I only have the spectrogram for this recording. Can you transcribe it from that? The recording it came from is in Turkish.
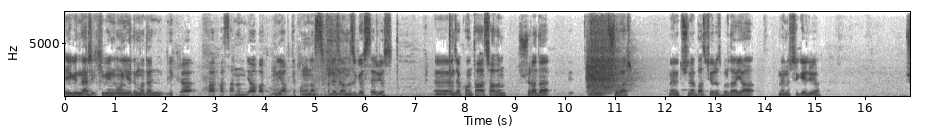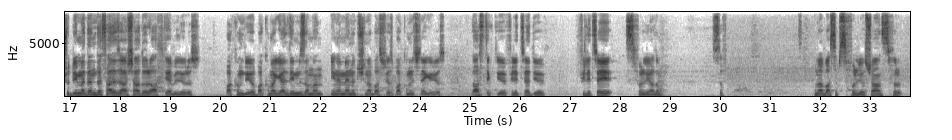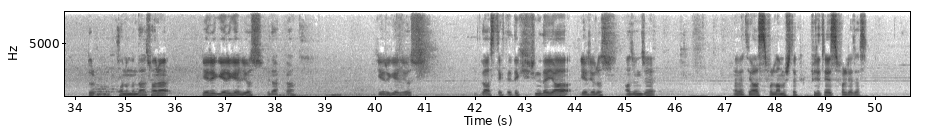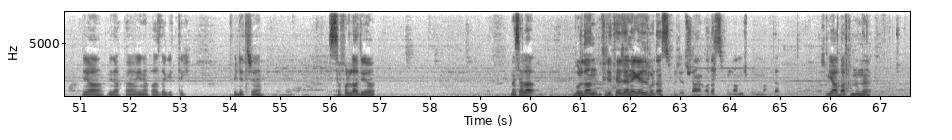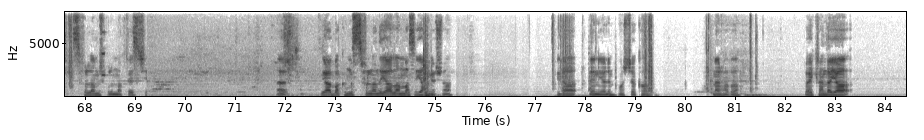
İyi günler. 2017 model Micra K kasanın yağ bakımını yaptık. Onu nasıl sıfırlayacağımızı gösteriyoruz. Ee, önce kontağı açalım. Şurada menü tuşu var. Menü tuşuna basıyoruz. Burada yağ menüsü geliyor. Şu düğmeden de sadece aşağı doğru atlayabiliyoruz. Bakım diyor. Bakıma geldiğimiz zaman yine menü tuşuna basıyoruz. Bakımın içine giriyoruz. Lastik diyor, filtre diyor. Filtreyi sıfırlayalım. Sıfır. Buna basıp sıfırlıyoruz. Şu an sıfır dur- konumunda. Sonra geri geri geliyoruz. Bir dakika. Geri geliyoruz. Lastik dedik. Şimdi de yağ geliyoruz. Az önce evet yağ sıfırlamıştık. Filtreyi sıfırlayacağız. Yağ bir dakika yine fazla gittik. Filtre sıfırla diyor. Mesela buradan filtre üzerine geliriz buradan sıfırlıyoruz. Şu an o da sıfırlanmış bulunmakta. Şimdi yağ bakımını sıfırlanmış bulunmaktayız. Şey- Evet. Yağ bakımı sıfırlandı. Yağ lambası yanmıyor şu an. Bir daha deneyelim. Hoşça kal. Merhaba. Bu ekranda yağ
